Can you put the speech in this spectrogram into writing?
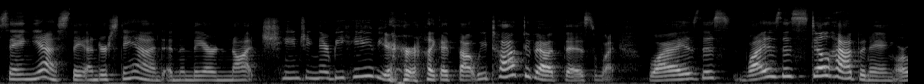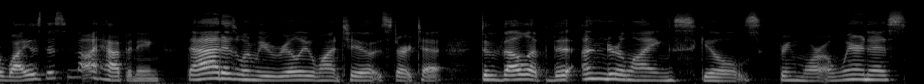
saying yes, they understand, and then they are not changing their behavior. like I thought we talked about this. Why why is this why is this still happening or why is this not happening? That is when we really want to start to develop the underlying skills, bring more awareness,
